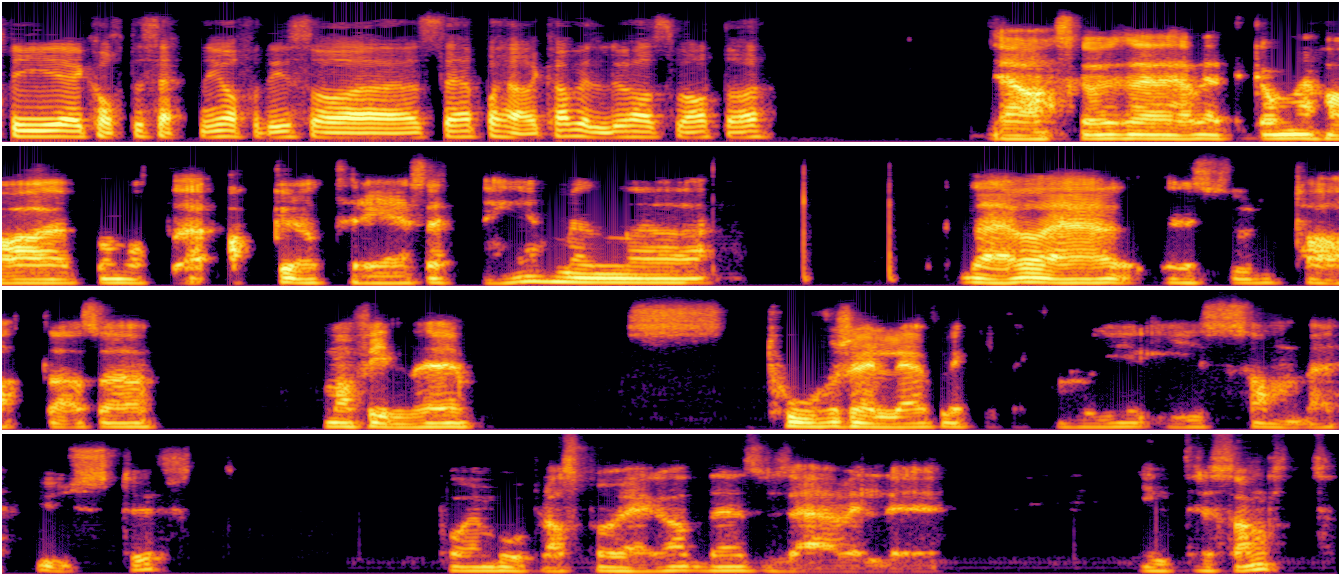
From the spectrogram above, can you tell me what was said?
tre korte setninger for de som ser på her, hva ville du ha svart da? Ja, skal vi se. Jeg vet ikke om jeg har på en måte akkurat tre setninger, men uh, det er jo det resultatet Altså, man finner to forskjellige flekketeknologier i samme hustuft på en boplass på Vega. Det syns jeg er veldig interessant.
